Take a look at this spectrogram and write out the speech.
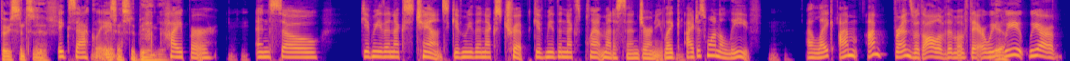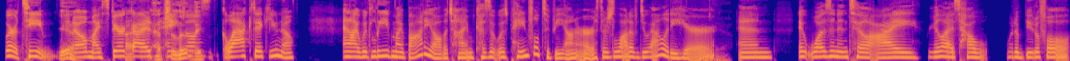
Very sensitive. Exactly Very sensitive being. Yeah. hyper. Mhm. And so give me the next chance, give me the next trip, give me the next plant medicine journey. Like Mhm. I just want to leave. Mhm. I like I'm I'm friends with all of them up there. We Yeah. we we are we're a team, you know, my spirit guides, absolutely. angels, galactic, you know. And I would leave my body all the time because it was painful to be on earth. There's a lot of duality here. Yeah. And it wasn't until I realized how what a beautiful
